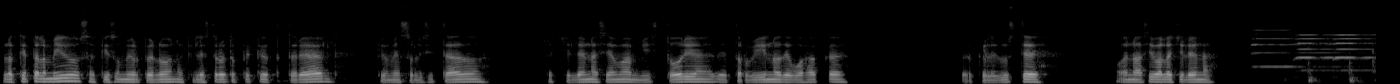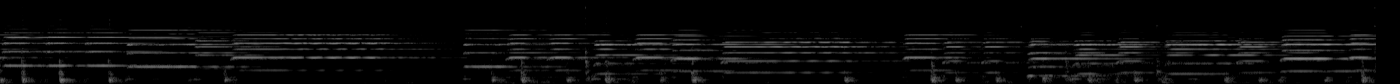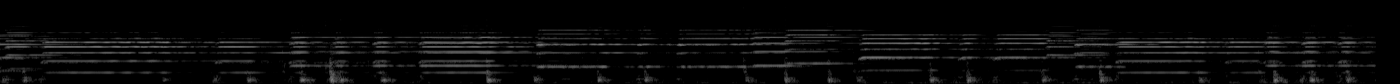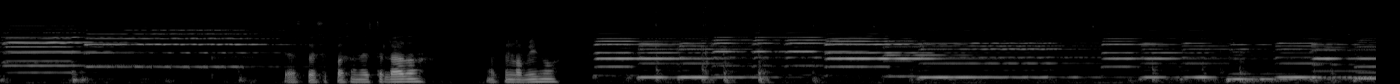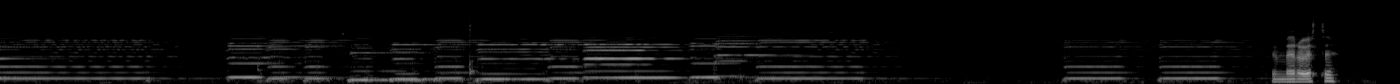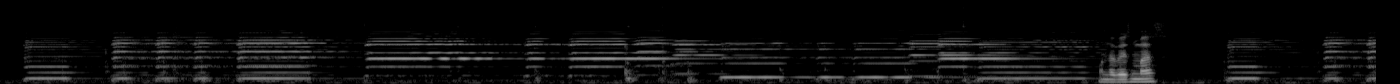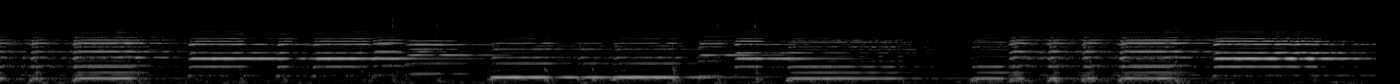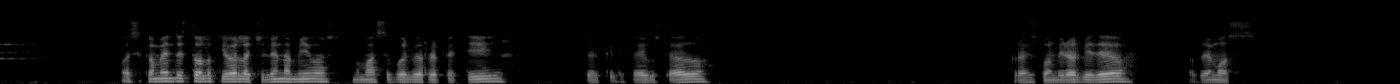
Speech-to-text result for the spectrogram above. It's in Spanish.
Hola, ¿qué tal amigos? Aquí soy el Pelón, aquí les traigo otro pequeño tutorial que me ha solicitado. La chilena se llama Mi Historia de Torbino de Oaxaca. Espero que les guste. Bueno, así va la chilena. Después se pasan de este lado, hacen lo mismo. Primero este. Una vez más. Básicamente es todo lo que lleva la chilena amigos, nomás se vuelve a repetir. Espero que les haya gustado. Gracias por mirar el video. Nos vemos.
